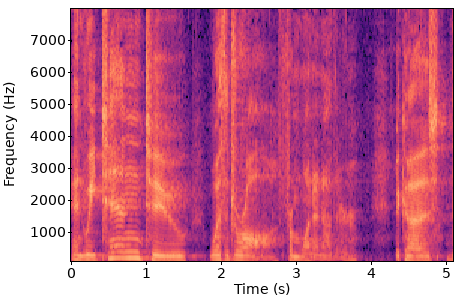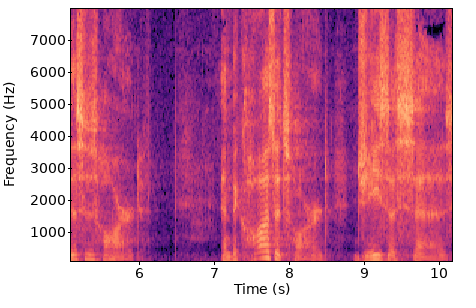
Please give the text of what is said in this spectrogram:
and we tend to withdraw from one another because this is hard. And because it's hard, Jesus says,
